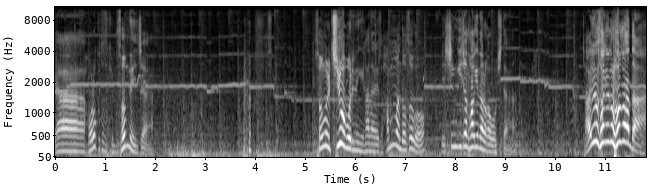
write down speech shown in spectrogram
야 호로쿠토 스키 무섭네 진짜. 성을 지워버리는 게 가능해서 한 번만 더 쏘고 이 신기전 확인하러 가봅시다. 자유 사격을 허가한다!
